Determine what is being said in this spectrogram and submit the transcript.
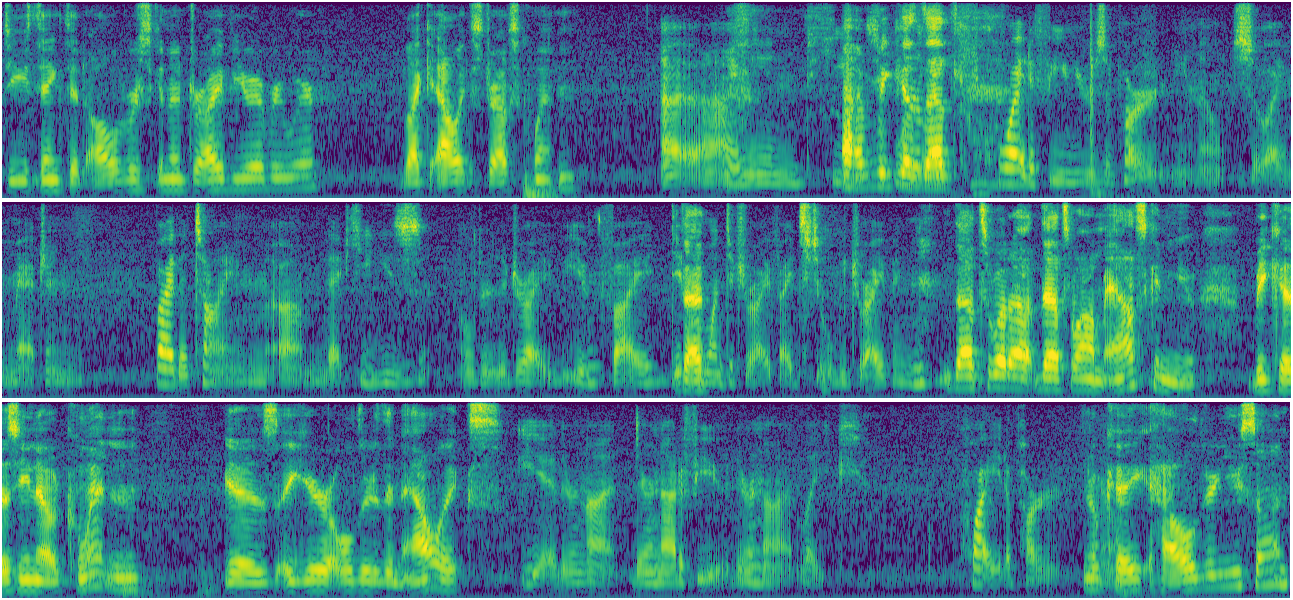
Do you think that Oliver's going to drive you everywhere? Like Alex drives Quentin? Uh, I mean, he's, because we're, that's- like, quite a few years apart, you know. So I imagine by the time um, that he's older to drive, even if I didn't That- want to drive, I'd still be driving. That's what I, that's why I'm asking you because you know Quentin is a year older than Alex. yeah, they're not. They're not a few. They're not like quite apart. you know. Okay, how old are you, son?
